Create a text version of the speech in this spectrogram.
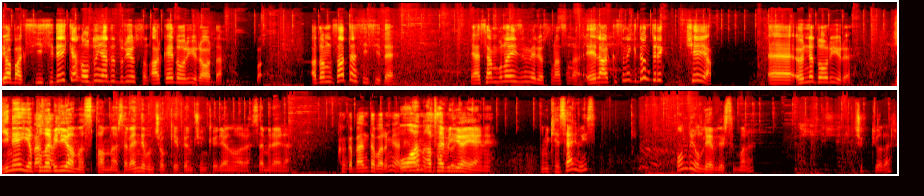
Ya bak CC'deyken olduğun yerde duruyorsun. Arkaya doğru yürü orada. Adam zaten CC'de. Yani sen buna izin veriyorsun aslında. El arkasına gidiyorsun direkt şey yap. Ee, önüne doğru yürü. Yine yapılabiliyor ama spamlarsa. Ben de bunu çok yapıyorum çünkü Leonolara, Samira'yla. Kanka ben de varım yani. o an atabiliyor yani. Bunu keser miyiz? Onu da yollayabilirsin bana. Çık diyorlar.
